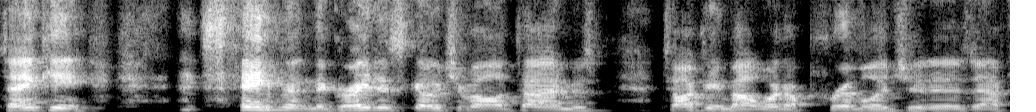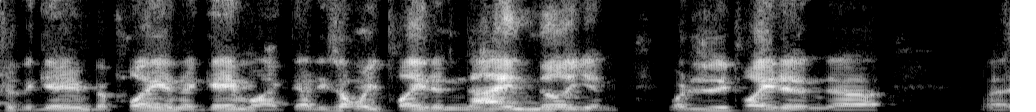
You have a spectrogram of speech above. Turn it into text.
thanking Saban, the greatest coach of all time, is talking about what a privilege it is after the game to play in a game like that. He's only played in nine million. What has he played in? Uh, uh,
